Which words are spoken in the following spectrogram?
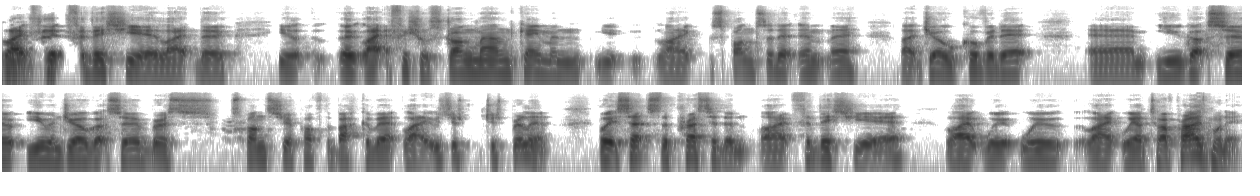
like for, for this year, like the you like official strongman came and you, like sponsored it, didn't they? Like Joe covered it. Um, you got Sir, you and Joe got Cerberus sponsorship off the back of it. Like it was just just brilliant. But it sets the precedent. Like for this year, like we we like we had to have prize money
